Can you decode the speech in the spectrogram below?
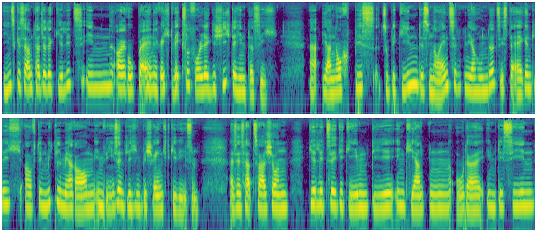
Insgesamt hatte der Gierlitz in Europa eine recht wechselvolle Geschichte hinter sich. Äh, ja, noch bis zu Beginn des 19. Jahrhunderts ist er eigentlich auf den Mittelmeerraum im Wesentlichen beschränkt gewesen. Also es hat zwar schon Gierlitze gegeben, die in Kärnten oder im Tessin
